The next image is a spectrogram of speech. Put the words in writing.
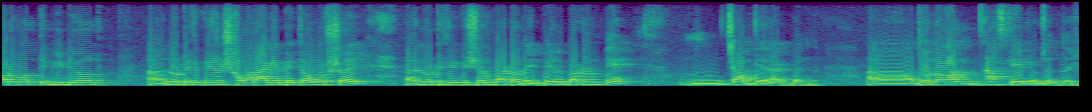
পরবর্তী ভিডিও নোটিফিকেশন সবার আগে পেতে অবশ্যই নোটিফিকেশন বাটন এই বেল বাটনটি চাপ দিয়ে রাখবেন। ধন্যবাদ, আজকে এই পর্যন্তই।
